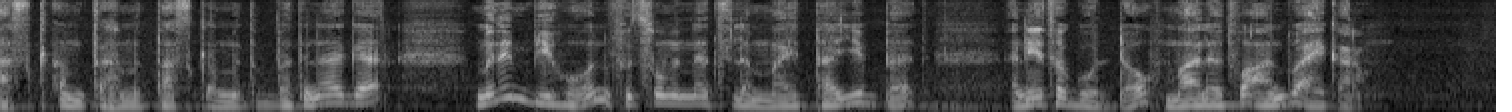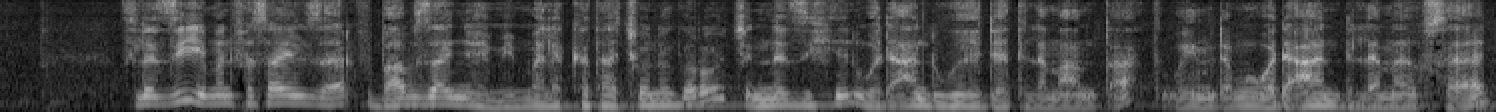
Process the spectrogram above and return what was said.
አስቀምጠህ የምታስቀምጥበት ነገር ምንም ቢሆን ፍጹምነት ስለማይታይበት እኔ ተጎዳሁ ማለቱ አንዱ አይቀርም። ስለዚህ የመንፈሳዊ ዘርፍ በአብዛኛው የሚመለከታቸው ነገሮች እነዚህን ወደ አንድ ውህደት ለማምጣት ወይም ደግሞ ወደ አንድ ለመውሰድ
